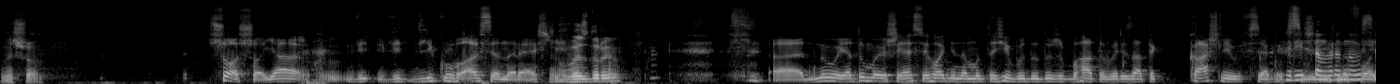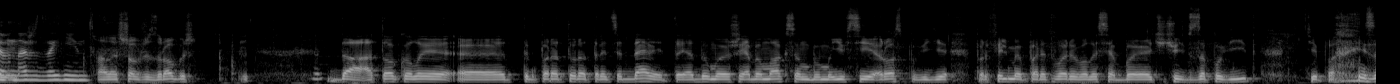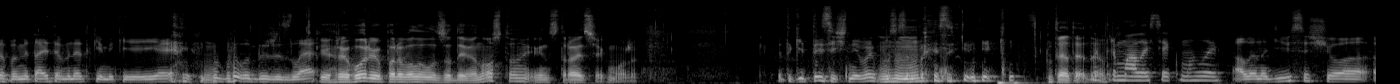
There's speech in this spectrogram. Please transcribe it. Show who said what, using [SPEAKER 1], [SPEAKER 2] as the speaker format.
[SPEAKER 1] Ну що?
[SPEAKER 2] Що, що, я відлікувався нарешті.
[SPEAKER 1] Виздоровів?
[SPEAKER 2] Ну, я думаю, що я сьогодні на монтажі буду дуже багато вирізати кашлів всяких
[SPEAKER 3] Гріша
[SPEAKER 2] своїх
[SPEAKER 3] вернувся
[SPEAKER 2] на фоні.
[SPEAKER 3] в наш загін.
[SPEAKER 2] Але що вже зробиш? Да, а то коли е, температура 39, то я думаю, що я би максимум би мої всі розповіді про фільми перетворювалися б чуть-чуть в заповіт. Типа, і запам'ятайте мене таким, який я є. Було дуже зле.
[SPEAKER 1] Такий Григорію перевалили за 90, і він старається як може.
[SPEAKER 2] Такий тисячний випуск записуємо якийсь.
[SPEAKER 3] Ми трималися як могли.
[SPEAKER 2] Але надіюся, що,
